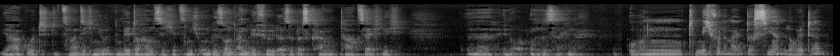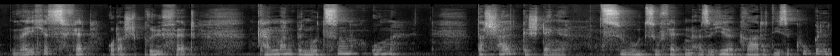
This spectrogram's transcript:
ja gut, die 20 Newtonmeter haben sich jetzt nicht ungesund angefühlt. Also das kann tatsächlich äh, in Ordnung sein. Und mich würde mal interessieren, Leute, welches Fett oder Sprühfett kann man benutzen, um das Schaltgestänge zu, zu fetten. Also hier gerade diese Kugel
